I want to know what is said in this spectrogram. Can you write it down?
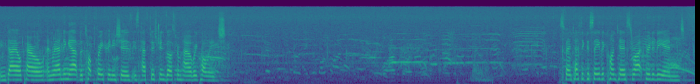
in Dale Carroll. And rounding out the top three finishers is Haftus Strinzos from Haileybury College. It's fantastic to see the contest right through to the end.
